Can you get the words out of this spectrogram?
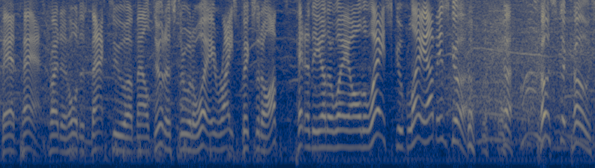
Bad pass. Tried to hold it back to uh, Maldunas, threw it away. Rice picks it off, headed the other way all the way. Scoop layup is good. coast to coast.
